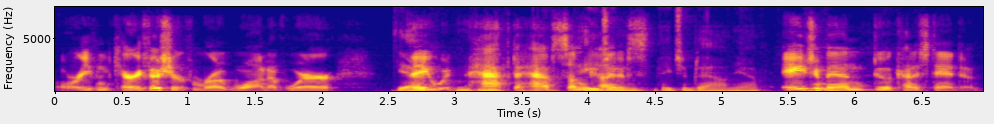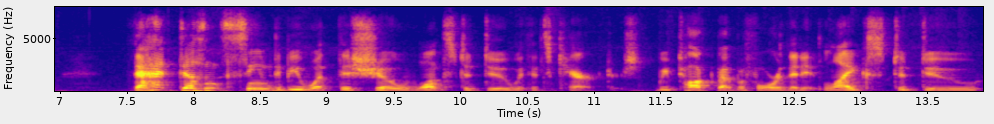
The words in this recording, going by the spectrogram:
or even Carrie Fisher from Rogue One, of where Yeah, they would mhm. have to have some Age kind him, of age him down, yeah. age him in, do a kind of stand in. That doesn't seem to be what this show wants to do with its characters. We've talked about before that it likes to do,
